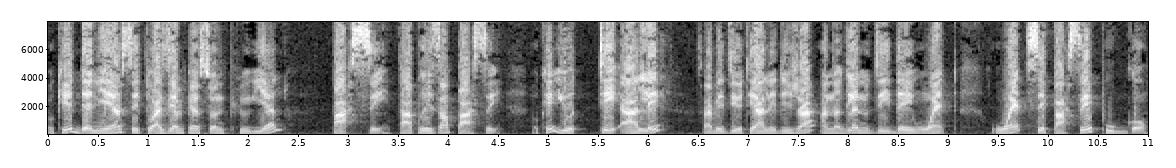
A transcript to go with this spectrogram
ok? Dernier c'est troisième personne pluriel, passé, pas présent, passé. Ok? Yo te ale, ça veut dire yo te ale déjà. En anglais nous dit they went. Went c'est passé pour go.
